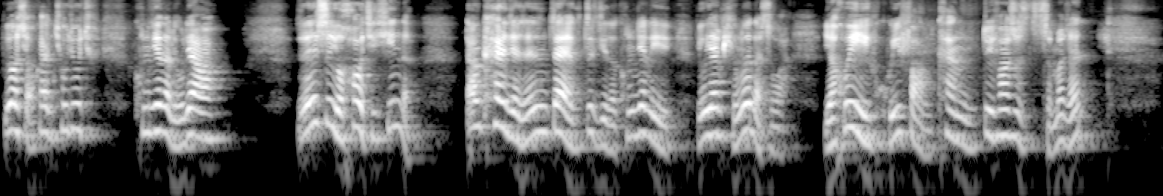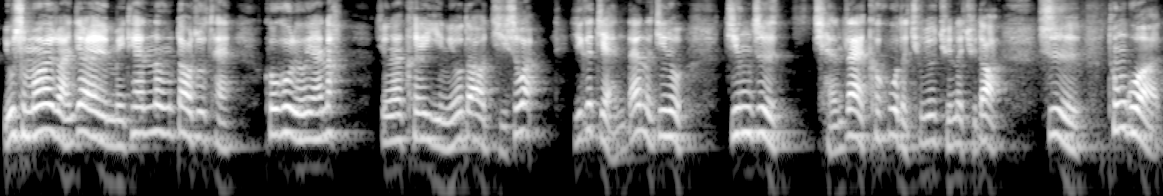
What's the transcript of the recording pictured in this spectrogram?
不要小看 QQ 空间的流量哦，人是有好奇心的，当看见人在自己的空间里留言评论的时候啊，也会回访看对方是什么人。有什么软件每天能到处踩 QQ 留言呢？竟然可以引流到几十万。一个简单的进入精致潜在客户的 QQ 群的渠道是通过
